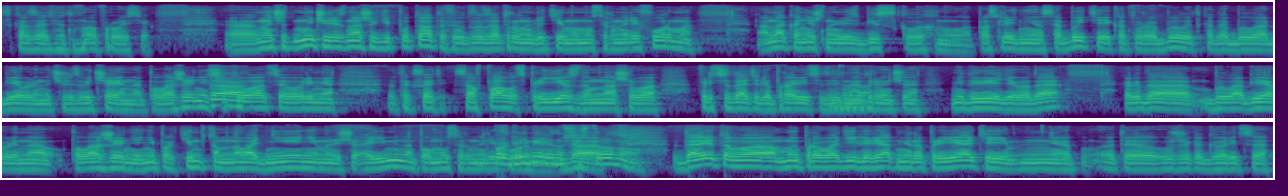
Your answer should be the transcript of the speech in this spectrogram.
сказать в этом вопросе. Э, Значит, мы через наших депутатов, и вот вы затронули тему мусорной реформы, она, конечно, весь бизнес сколыхнула. Последнее событие, которое было, это когда было объявлено чрезвычайное положение, Да. ситуация во время, так сказать, совпала с приездом нашего председателя правительства Дмитрия Да. Анатольевича Медведева, да, когда было объявлено положение не по каким-то там наводнениям или еще, а именно по мусорной реформе. Прогремели на всю Да. страну. До этого мы проводили ряд мероприятий, э, это уже, как говорится,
